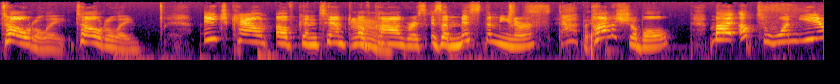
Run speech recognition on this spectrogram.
Totally, totally. Each count of contempt of Congress is a misdemeanor, Mm. Punishable by up to one year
